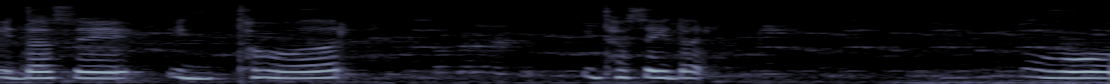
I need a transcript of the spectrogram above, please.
इधर से इधर इधर से इधर। वो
